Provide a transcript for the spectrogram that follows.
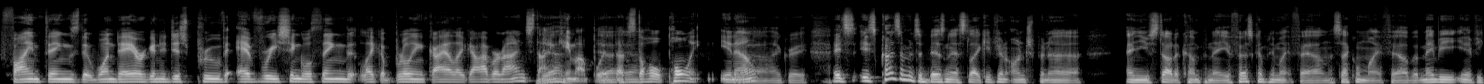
find things that one day are going to disprove every single thing that like a brilliant guy like Albert Einstein Yeah, came up with. yeah, that's the whole point, you know. Yeah, I agree. It's it's kind of similar to business. Like if you're an entrepreneur and you start a company, your first company might fail and the second one might fail. But maybe you know, if you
